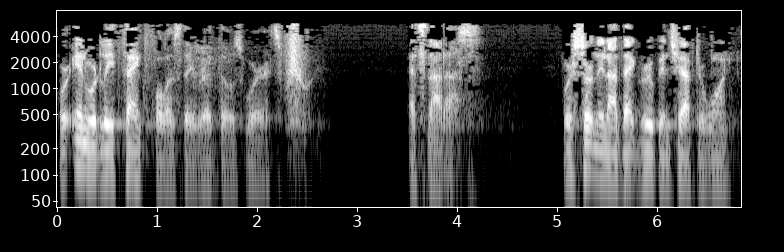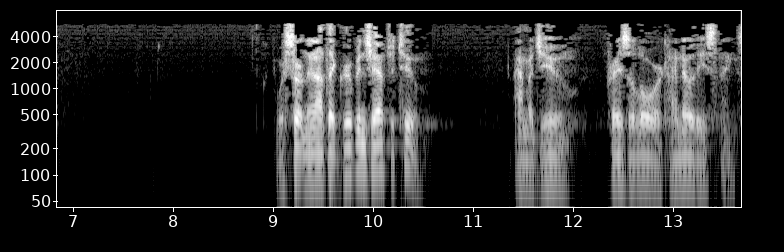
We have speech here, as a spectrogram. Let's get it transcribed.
were inwardly thankful as they read those words. Whew, that's not us. We're certainly not that group in chapter 1. We're certainly not that group in chapter 2. I'm a Jew. Praise the Lord. I know these things.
